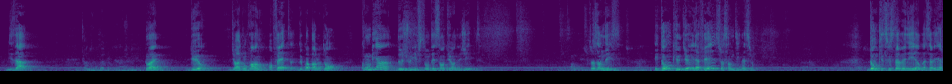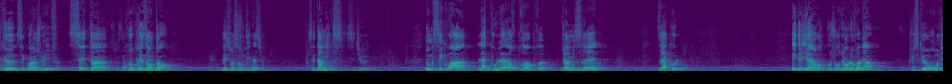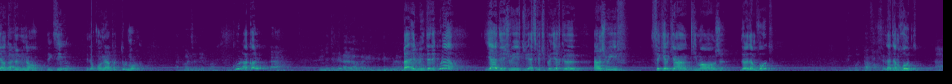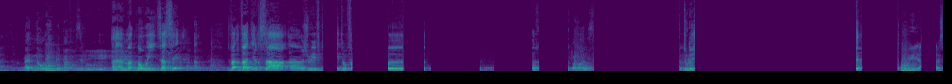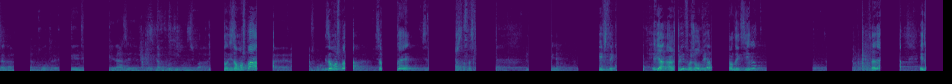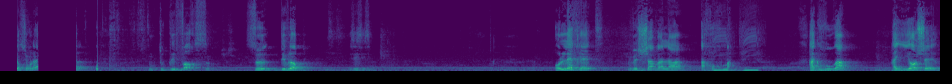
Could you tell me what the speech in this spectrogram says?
Bizarre. Ouais, dur, dur à comprendre. En fait, de quoi parle-t-on? Combien de juifs sont descendus en Égypte? 70. Et donc, Dieu, il a fait 70 nations. Donc, qu'est-ce que ça veut dire? Bah, Ça veut dire que c'est quoi un juif? C'est un 70 représentant des 70 nations. C'est un mix, si tu veux. Donc, c'est quoi la couleur propre du Ham Israël? Col. Et d'ailleurs, aujourd'hui, on le voit bien, puisqu'on revient de 2000 ans d'exil, et donc on est un peu de tout le monde. À col, ça veut dire quoi Cool, à col Ah, l'unité des valeurs, l'unité des couleurs. Bah, l'unité des couleurs. Il y a des juifs. tu- Est-ce que tu peux dire que un juif, c'est quelqu'un qui mange de la dame quoi Pas forcément. La dame haute. Ah, Maintenant, oui, mais pas forcément. Ah, maintenant, oui. Ça, c'est. Va, va dire ça à un juif qui est au Israël. Tous les ils ne mangent pas. Ils en mangent pas. Eh bien, un juif aujourd'hui, après un d'exil, ça et donc, cette tension-là, donc toutes les forces se développent. הולכת ושבה לה החוכמה, הגבורה, היושר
